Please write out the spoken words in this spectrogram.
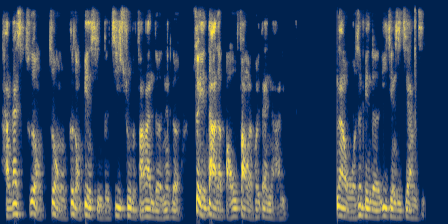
涵盖这种这种各种变形的技术的方案的那个最大的保护范围会在哪里？那我这边的意见是这样子，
